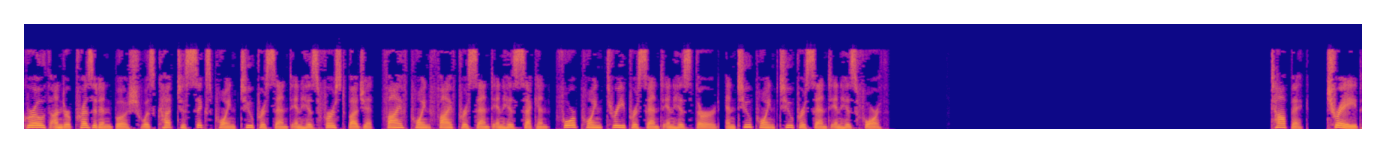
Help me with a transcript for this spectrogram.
Growth under President Bush was cut to 6.2% in his first budget, 5.5% in his second, 4.3% in his third, and 2.2% in his fourth. Trade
